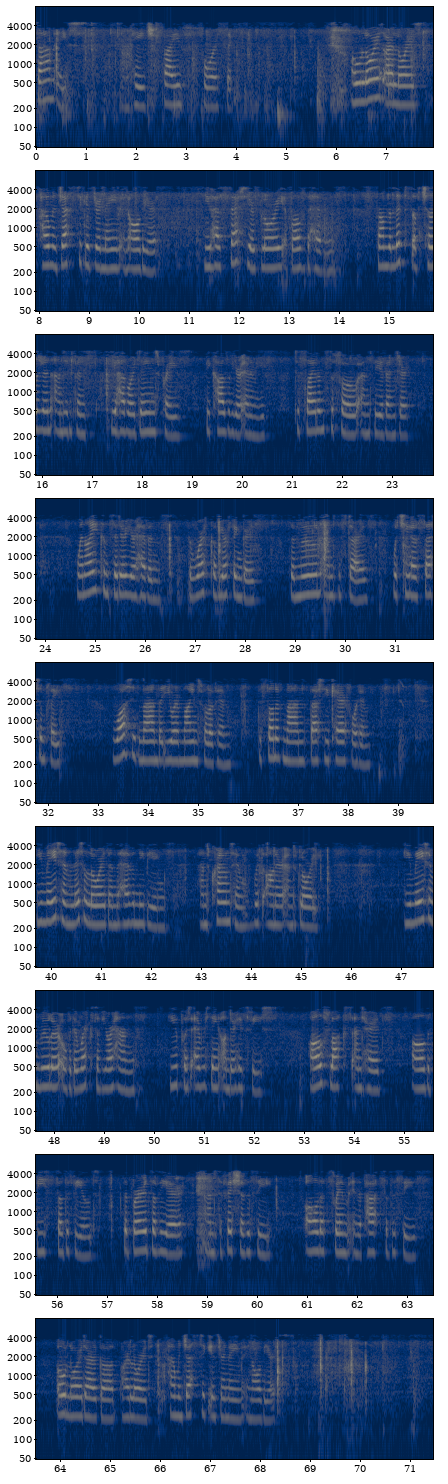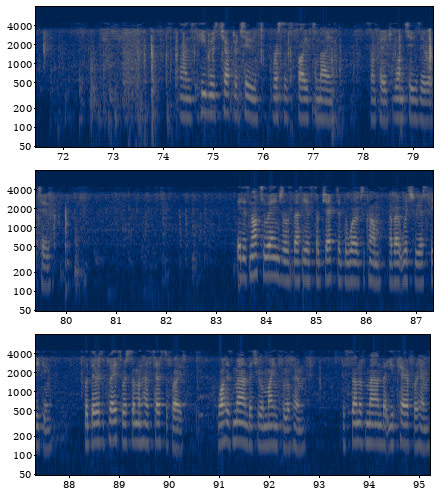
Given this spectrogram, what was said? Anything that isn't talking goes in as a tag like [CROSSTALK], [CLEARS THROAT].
Psalm 8 on page 546. O Lord, our Lord, how majestic is your name in all the earth. You have set your glory above the heavens. From the lips of children and infants you have ordained praise because of your enemies, to silence the foe and the avenger. When I consider your heavens, the work of your fingers, the moon and the stars, which you have set in place, what is man that you are mindful of him, the Son of Man that you care for him? You made him little lower than the heavenly beings, and crowned him with honour and glory. You made him ruler over the works of your hands. You put everything under his feet all flocks and herds, all the beasts of the field, the birds of the air, and the fish of the sea, all that swim in the paths of the seas. O Lord our God, our Lord, how majestic is your name in all the earth. And Hebrews chapter 2, verses 5 to 9. It's on page 1202. It is not to angels that he has subjected the world to come, about which we are speaking. But there is a place where someone has testified What is man that you are mindful of him? The Son of Man that you care for him?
